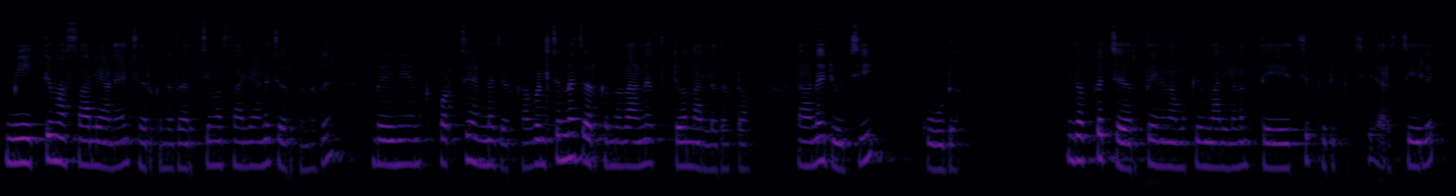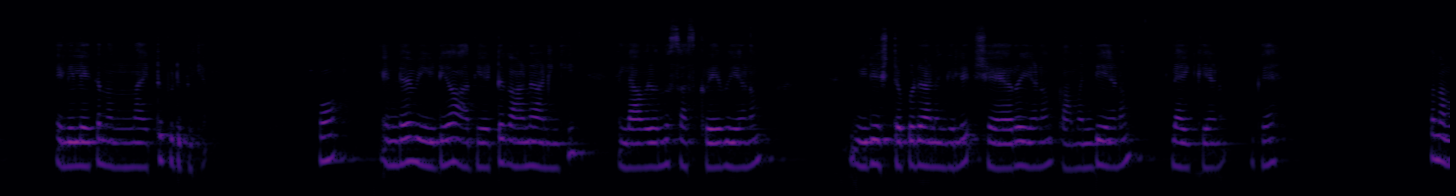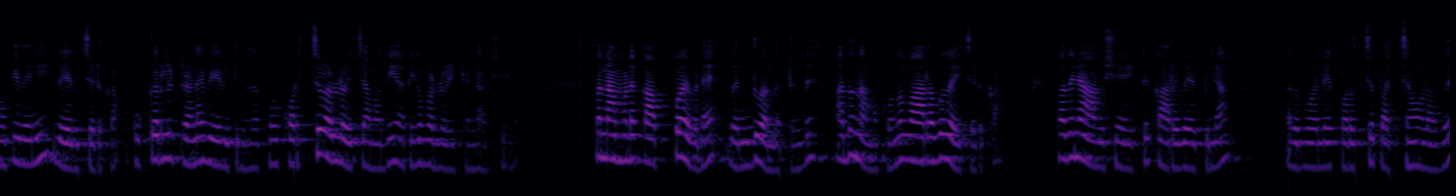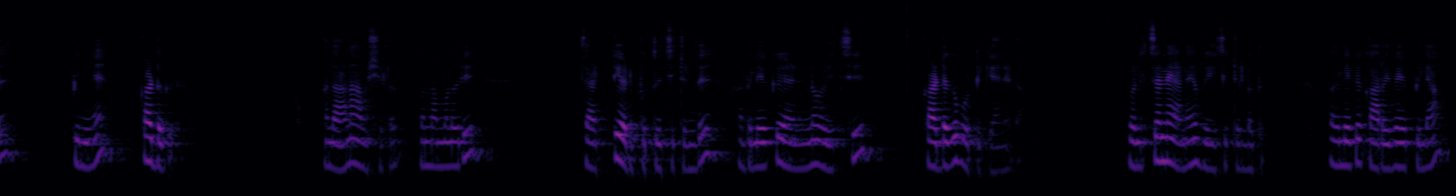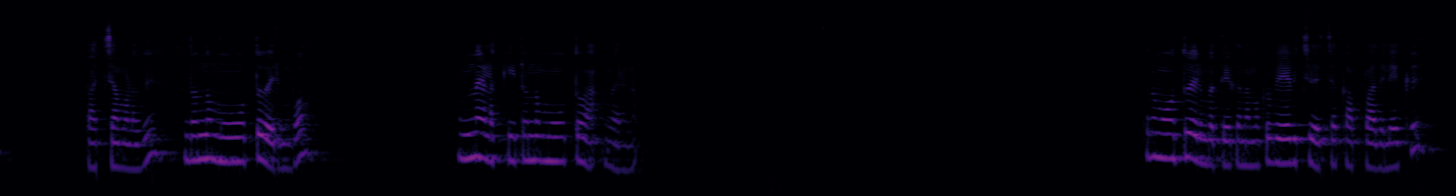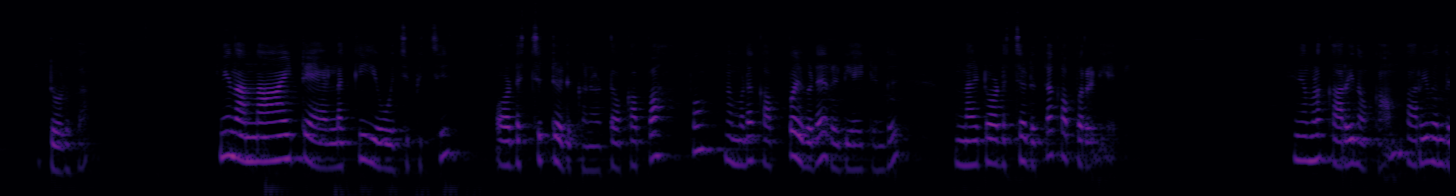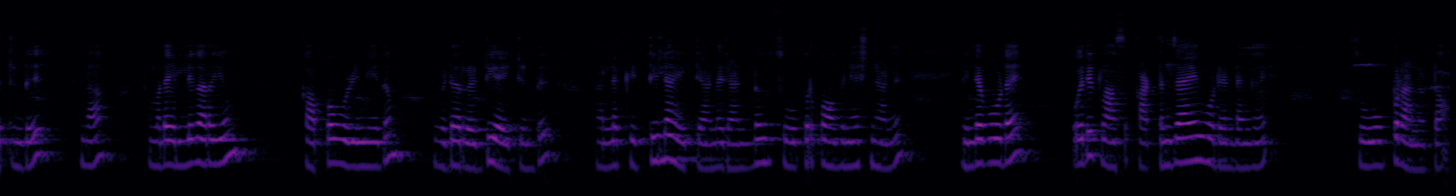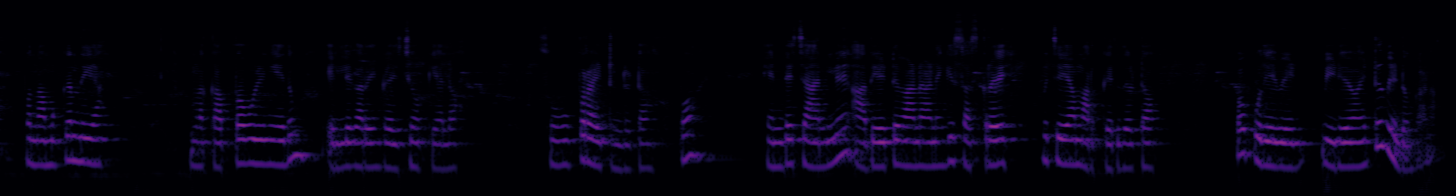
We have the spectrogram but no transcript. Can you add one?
മീറ്റ് മസാലയാണ് ചേർക്കുന്നത് ഇറച്ചി മസാലയാണ് ചേർക്കുന്നത്. അത് ഇനി നമുക്ക് കുറച്ച് എണ്ണ ചേർക്കാം. വെളിച്ചെണ്ണ ചേർക്കുന്നതാണ് ഏറ്റവും നല്ലത് കേട്ടോ. അതാണ് രുചി കൂടുക. ഇതൊക്കെ ചേർത്ത് ഇനി നമുക്ക് നല്ലോണം തേച്ച് പിടിപ്പിച്ച് ഇറച്ചിയിൽ എല്ലിലേക്ക് നന്നായിട്ട് പിടിപ്പിക്കാം. അപ്പോൾ എന്റെ വീഡിയോ ആദ്യമായിട്ട് കാണുകയാണെങ്കിൽ എല്ലാവരും ഒന്ന് സബ്സ്ക്രൈബ് ചെയ്യണം. വീഡിയോ ഇഷ്ടപ്പെടുകയാണെങ്കിൽ ഷെയർ ചെയ്യണം കമന്റ് ചെയ്യണം ലൈക്ക് ചെയ്യണം. ഓക്കെ? അപ്പോൾ നമുക്കിതിനി വേവിച്ചെടുക്കാം. കുക്കറിലിട്ടാണ് വേവിക്കുന്നത്. അപ്പോൾ കുറച്ച് വെള്ളം ഒഴിച്ചാൽ മതി. അധികം വെള്ളം ഒഴിക്കേണ്ട ആവശ്യമില്ല. അപ്പോൾ നമ്മുടെ കപ്പ ഇവിടെ വെന്ത് വന്നിട്ടുണ്ട്. അത് നമുക്കൊന്ന് വറവ് കഴിച്ചെടുക്കാം. അപ്പോൾ അതിനാവശ്യമായിട്ട് കറിവേപ്പില അതുപോലെ കുറച്ച് പച്ചമുളക് പിന്നെ കടുക്. അതാണ് ആവശ്യമുള്ളത്. അപ്പം നമ്മളൊരു ചട്ടി അടുപ്പത്ത് വെച്ചിട്ടുണ്ട്. അതിലേക്ക് എണ്ണ ഒഴിച്ച് കടുക് പൊട്ടിക്കാനിടാം. വെളിച്ചെണ്ണയാണ് ഉപയോഗിച്ചിട്ടുള്ളത്. അപ്പോൾ അതിലേക്ക് കറിവേപ്പില പച്ചമുളക് ഇതൊന്ന് മൂത്ത് വരുമ്പോൾ ഒന്ന് ഇളക്കിയിട്ടൊന്ന് മൂത്ത് വരണം. അത് മൂത്ത് വരുമ്പോഴത്തേക്ക് നമുക്ക് വേവിച്ച് വെച്ച കപ്പ അതിലേക്ക് ഇട്ട് കൊടുക്കാം. ഇനി നന്നായിട്ട് ഇളക്കി യോജിപ്പിച്ച് ഉടച്ചിട്ടെടുക്കണം കേട്ടോ കപ്പ. അപ്പോൾ നമ്മുടെ കപ്പ ഇവിടെ റെഡി ആയിട്ടുണ്ട്. നന്നായിട്ട് ഉടച്ചെടുത്ത കപ്പ റെഡിയായി ഇനി നമ്മൾ കറി നോക്കാം. കറി വെന്തിട്ടുണ്ട്. എന്താ നമ്മുടെ എല്ല് കറിയും കപ്പ പുഴുങ്ങിയതും ഇവിടെ റെഡി ആയിട്ടുണ്ട്. നല്ല കിട്ടിലായിട്ടാണ് രണ്ടും സൂപ്പർ കോമ്പിനേഷനാണ് ഇതിന്റെ കൂടെ ഒരു ഗ്ലാസ് കട്ടൻ ചായയും കൂടെ ഉണ്ടെങ്കിൽ സൂപ്പറാണ് കേട്ടോ. അപ്പോൾ നമുക്ക് എന്ത് ചെയ്യാം? നമ്മൾ കപ്പ പുഴുങ്ങിയതും എല്ല് കറിയും കഴിച്ച് നോക്കിയാലോ. സൂപ്പറായിട്ടുണ്ട് കേട്ടോ. അപ്പോൾ എന്റെ ചാനൽ ആദ്യമായിട്ട് കാണുകയാണെങ്കിൽ സബ്സ്ക്രൈബ് ചെയ്യാൻ മറക്കരുത് കേട്ടോ. അപ്പോൾ പുതിയ വീഡിയോ ആയിട്ട് വീണ്ടും കാണാം.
